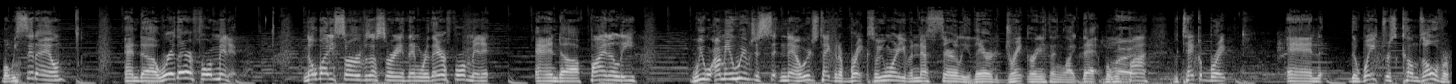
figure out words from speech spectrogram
But we sit down, and uh, we're there for a minute. Nobody serves us or anything. We're there for a minute, and uh, finally, we were. I mean, we were just sitting down. We were just taking a break, so we weren't even necessarily there to drink or anything like that. But we find we take a break, and the waitress comes over,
